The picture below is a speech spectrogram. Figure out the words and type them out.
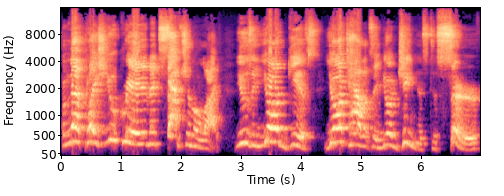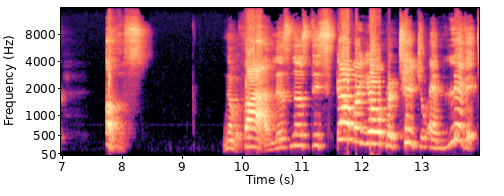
from that place you create an exceptional life using your gifts, your talents, and your genius to serve others. Number five, listeners, discover your potential and live it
